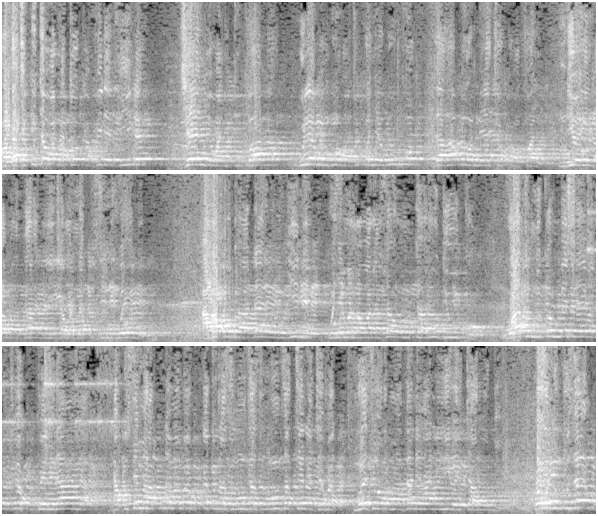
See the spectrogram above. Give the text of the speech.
wakajikuta wanatoka vile vile jembe walitupaga ule munguo waju kwenye huko dhahabu wameacha kwa mfalme ndio hii ramadhani hii jamani kuzimu wenu ambapo baadaye wengine wenye mahawara zao mtarudi huko. Watu mlikuwa mmeshaenda vitu vya kupendana na kusema hakuna mambo ya kukaa tunazungumza zungumza tena jamani. Mwezi wa ramadhani hali hiyo itarudi. Kwa hiyo ndugu zangu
